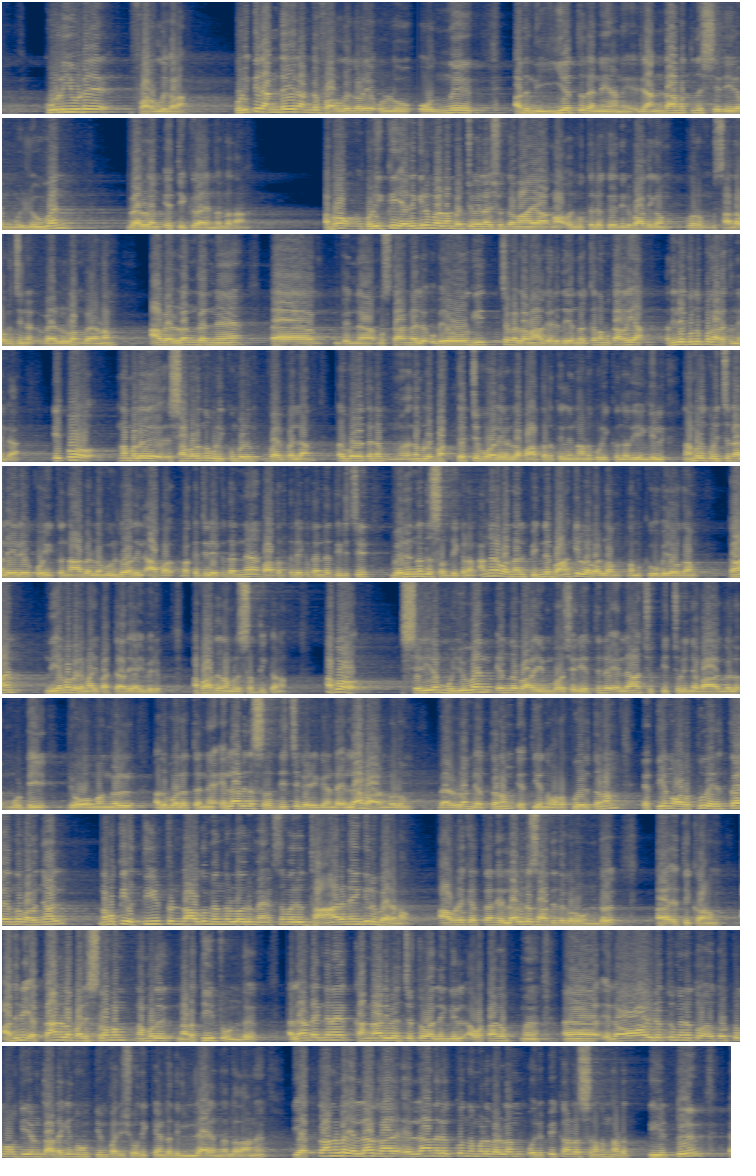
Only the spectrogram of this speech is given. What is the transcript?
കുളിയുടെ ഫർളുകളാണ്. കുളിക്ക് രണ്ടേ രണ്ട് ഫർളുകളെ ഉള്ളൂ. ഒന്ന് അത് നീയത്ത് തന്നെയാണ്. രണ്ടാമത്തത് ശരീരം മുഴുവൻ വെള്ളം എത്തിക്കുക എന്നുള്ളതാണ്. അപ്പോൾ കുളിക്ക് ഏതെങ്കിലും വെള്ളം പറ്റുകയില്ല ശുദ്ധമായ മുത്തലക്ക് നിരുപാധികം വെറും സാധാ ഒറിജിനൽ വെള്ളം വേണം. ആ വെള്ളം തന്നെ പിന്നെ മുസ്താമൽ ഉപയോഗിച്ച വെള്ളമാകരുത് എന്നൊക്കെ നമുക്കറിയാം. അതിലേക്കൊന്നും ഇപ്പൊ കടക്കുന്നില്ല. ഇപ്പോ നമ്മൾ ഷവർന്ന് കുളിക്കുമ്പോഴും കുഴപ്പമില്ല. അതുപോലെ തന്നെ നമ്മൾ ബക്കറ്റ് പോലെയുള്ള പാത്രത്തിൽ നിന്നാണ് കുളിക്കുന്നത് എങ്കിൽ നമ്മൾ കുളിച്ച് തലയിലേക്ക് ഒഴിക്കുന്ന ആ വെള്ളം വീണ്ടും അതിൽ ആ ബക്കറ്റിലേക്ക് തന്നെ പാത്രത്തിലേക്ക് തന്നെ തിരിച്ച് വരുന്നത് ശ്രദ്ധിക്കണം. അങ്ങനെ വന്നാൽ പിന്നെ ബാക്കിയുള്ള വെള്ളം നമുക്ക് ഉപയോഗം താൻ നിയമപരമായി പറ്റാതെയായി വരും. അപ്പോൾ അത് നമ്മൾ ശ്രദ്ധിക്കണം. അപ്പോ ശരീരം മുഴുവൻ എന്ന് പറയുമ്പോൾ ശരീരത്തിന്റെ എല്ലാ ചുക്കിച്ചുളിഞ്ഞ ഭാഗങ്ങളും മുടി രോമങ്ങൾ അതുപോലെ തന്നെ എല്ലാവിധ ശ്രദ്ധിച്ചു കഴുകേണ്ട എല്ലാ ഭാഗങ്ങളും വെള്ളം എത്തണം എത്തിയെന്ന് ഉറപ്പുവരുത്തണം എത്തിയെന്ന് ഉറപ്പുവരുത്തുക എന്ന് പറഞ്ഞാൽ നമുക്ക് എത്തിയിട്ടുണ്ടാകും എന്നുള്ള ഒരു മാക്സിമം ഒരു ധാരണയെങ്കിലും വരണം. അവിടേക്ക് എത്താൻ എല്ലാവിധ സാധ്യതകളും ഉണ്ട് എത്തിക്കാണും. അതിന് എത്താനുള്ള പരിശ്രമം നമ്മൾ നടത്തിയിട്ടുമുണ്ട് അല്ലാണ്ട് ഇങ്ങനെ കണ്ണാടി വെച്ചിട്ടോ അല്ലെങ്കിൽ ഒട്ടാകെ എല്ലായിടത്തും ഇങ്ങനെ തൊട്ടു നോക്കിയും തടകി നോക്കിയും പരിശോധിക്കേണ്ടതില്ല എന്നുള്ളതാണ്. എത്താനുള്ള എല്ലാ എല്ലാ നിലക്കും നമ്മൾ വെള്ളം ഒലിപ്പിക്കാനുള്ള ശ്രമം നടത്തിയിട്ട്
